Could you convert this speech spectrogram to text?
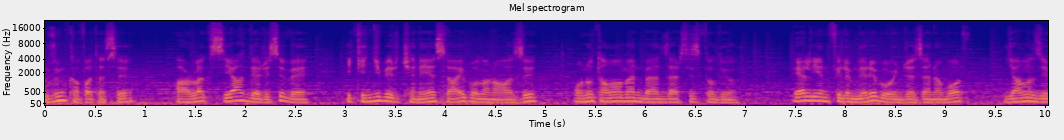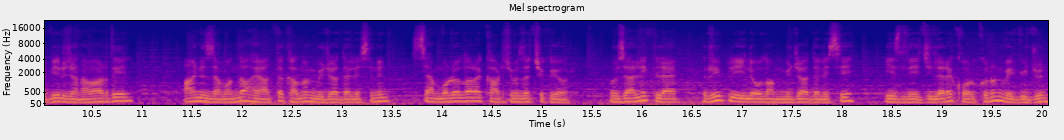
uzun kafatası, parlak siyah derisi ve ikinci bir çeneye sahip olan ağzı onu tamamen benzersiz kılıyor. Alien filmleri boyunca Xenomorph yalnızca bir canavar değil, aynı zamanda hayatta kalma mücadelesinin sembolü olarak karşımıza çıkıyor. Özellikle Ripley ile olan mücadelesi izleyicilere korkunun ve gücün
